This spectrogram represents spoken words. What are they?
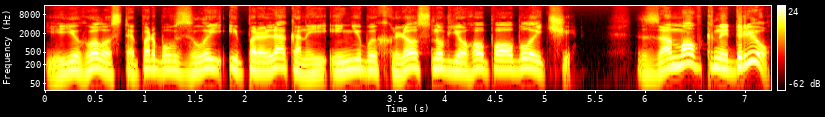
Її голос тепер був злий і переляканий, і ніби хльоснув його по обличчі. Замовкни, дрю.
